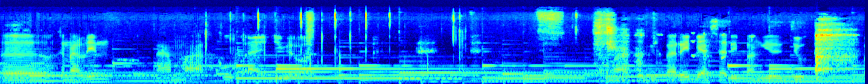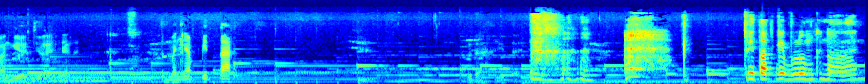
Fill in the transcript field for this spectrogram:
Eh, kenalin nama aku aja. Nama aku Gifari biasa dipanggil Ju, panggil Ju aja. Temennya Pitak. Udah gitu aja. Pritaknya belum kenalan.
